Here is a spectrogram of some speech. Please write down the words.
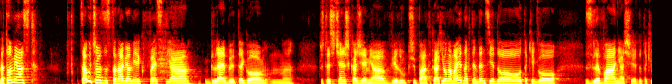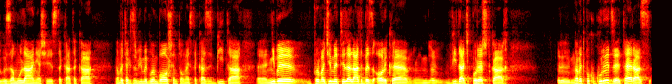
Natomiast cały czas zastanawia mnie kwestia gleby, tego, mm, że to jest ciężka ziemia w wielu przypadkach i ona ma jednak tendencję do takiego zlewania się, do takiego zamulania się. Jest taka, taka Nawet jak zrobimy głęboszem, to ona jest taka zbita. E, niby prowadzimy tyle lat bez orkę, e, widać po resztkach, e, nawet po kukurydzy teraz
